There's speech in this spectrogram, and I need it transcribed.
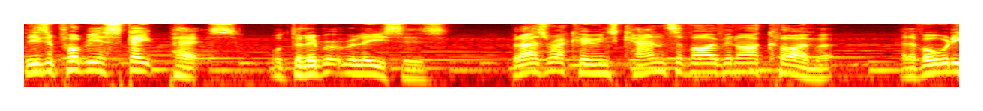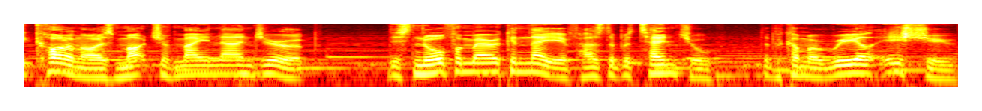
These are probably escape pets or deliberate releases, but as raccoons can survive in our climate and have already colonised much of mainland Europe, this North American native has the potential to become a real issue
